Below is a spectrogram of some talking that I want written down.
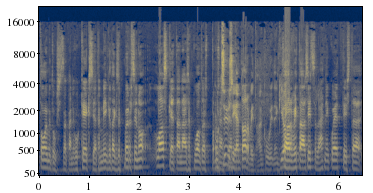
toimituksessa niin keksiä, että minkä takia se pörssi no, laskee tänään se puolitoista prosenttia. Mutta syy siihen tarvitaan kuitenkin. Tarvitaan, sitten sä lähdet niin etsiä sitä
